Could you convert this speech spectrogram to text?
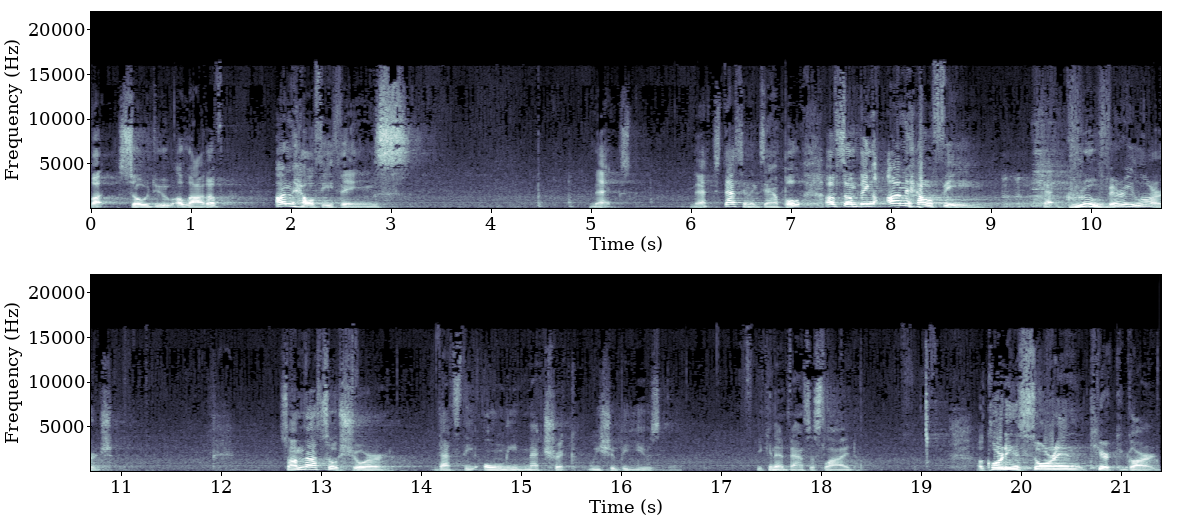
but so do a lot of unhealthy things. Next, next, that's an example of something unhealthy that grew very large. So I'm not so sure that's the only metric we should be using. You can advance a slide. According to Soren Kierkegaard,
